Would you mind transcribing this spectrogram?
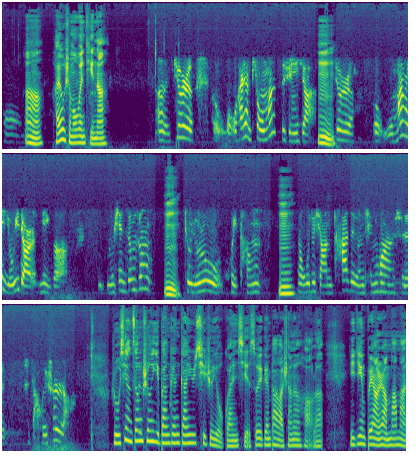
哦。嗯，还有什么问题呢？嗯，就是我我还想听我妈咨询一下。嗯。就是呃，我妈有一点那个乳腺增生。嗯。就有时候会疼。嗯。那我就想，她这种情况是。是咋回事儿啊？乳腺增生一般跟肝郁气滞有关系，所以跟爸爸商量好了，一定不要让妈妈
